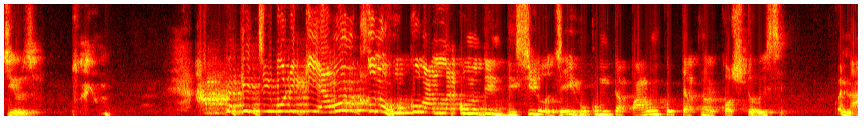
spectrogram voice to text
জি হুজুর। আপনাকে জীবনে কি এমন কোন হুকুম আল্লাহ কোনোদিন দিছিল যেই হুকুমটা পালন করতে আপনার কষ্ট হয়েছে? না।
